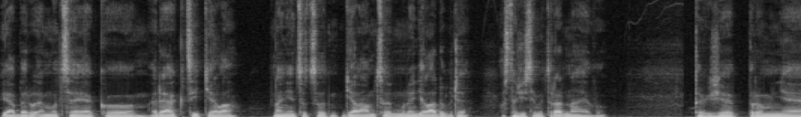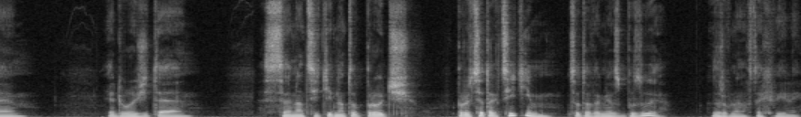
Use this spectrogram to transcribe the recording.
já beru emoce jako reakci těla na něco, co dělám, co mu nedělá dobře a snaží se mi to dát najevo. Takže pro mě je důležité se nacítit na to, proč, proč se tak cítím, co to ve mně vzbuzuje zrovna v té chvíli,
